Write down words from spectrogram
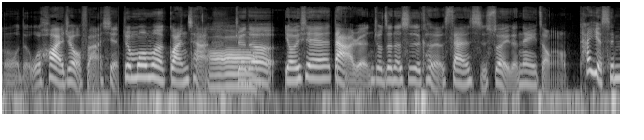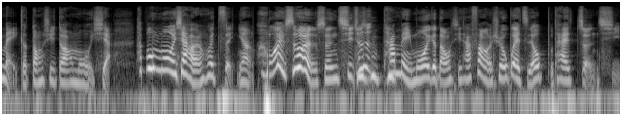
摸的。嗯、我后来就有发现，就默默的观察，哦、觉得有一些大人就真的是可能三十岁的那一种哦，他也是每个东西都要摸一下，他不摸一下好像会怎样？我也是会很生气，就是 他每摸一个东西，他放回去的位置又不太整齐，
